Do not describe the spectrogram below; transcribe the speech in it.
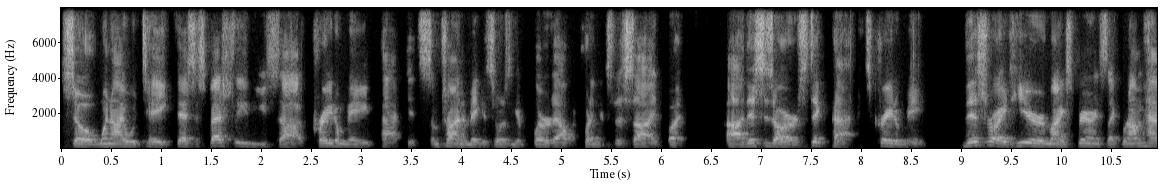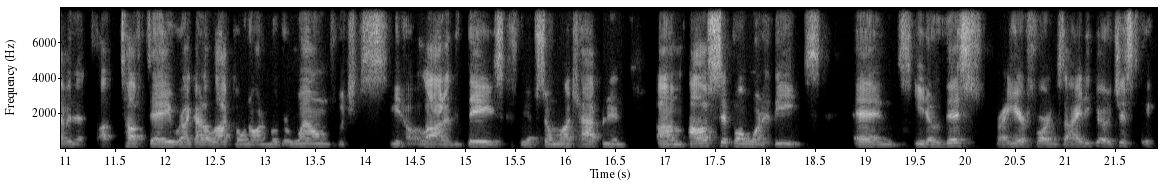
So when I would take this, especially these uh, Cradle Made packets, I'm trying to make it so it doesn't get blurred out by putting it to the side. But uh, this is our stick pack. It's Cradle Made. This right here, in my experience, like when I'm having a, a, tough day where I got a lot going on, I'm overwhelmed, which is you know a lot of the days because we have so much happening. Um, I'll sip on one of these, and you know this right here for anxiety go. Just it,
